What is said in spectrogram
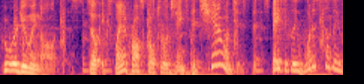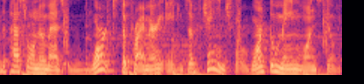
who were doing all of this. So explain a cross-cultural exchange that challenges this. Basically, what is something that the pastoral nomads weren't the primary agents of change for, weren't the main ones doing?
